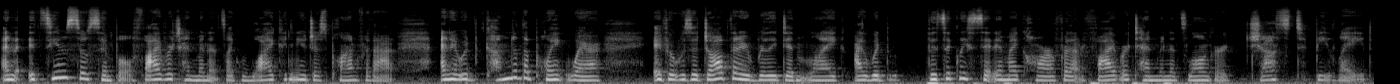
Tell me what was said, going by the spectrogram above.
And it seems so simple five or 10 minutes. Like, why couldn't you just plan for that? And it would come to the point where if it was a job that I really didn't like, I would physically sit in my car for that five or 10 minutes longer just to be late.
